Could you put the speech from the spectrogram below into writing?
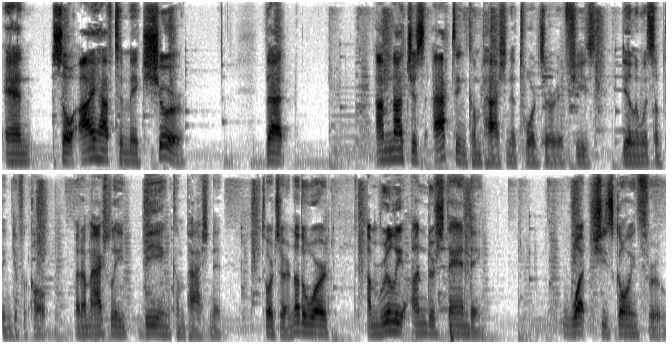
And so I have to make sure that I'm not just acting compassionate towards her if she's dealing with something difficult, but I'm actually being compassionate towards her. In other words, I'm really understanding what she's going through,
